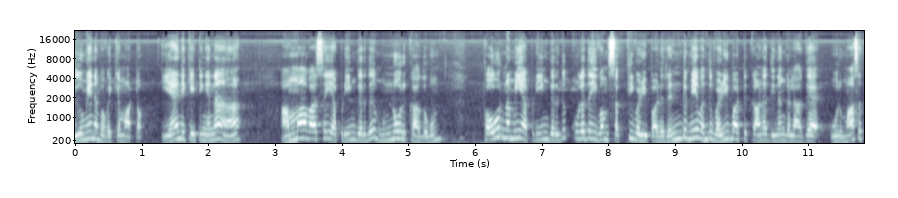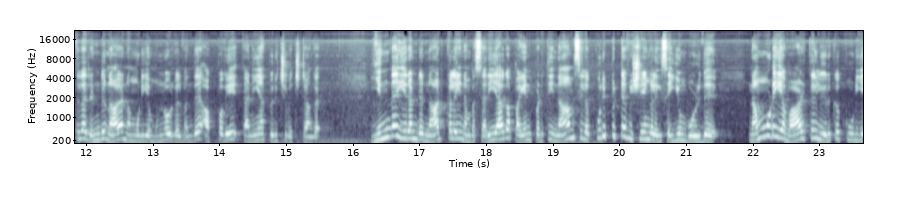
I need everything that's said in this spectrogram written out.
எதுவுமே நம்ம வைக்க மாட்டோம். ஏன்னு கேட்டிங்கன்னா அமாவாசை அப்படிங்கிறது முன்னோருக்காகவும் பௌர்ணமி அப்படிங்கிறது குலதெய்வம் சக்தி வழிபாடு ரெண்டுமே வந்து வழிபாட்டுக்கான தினங்களாக ஒரு மாதத்தில் ரெண்டு நாளாக நம்முடைய முன்னோர்கள் வந்து அப்போவே தனியாக பிரித்து வச்சுட்டாங்க. இந்த இரண்டு நாட்களை நம்ம சரியாக பயன்படுத்தி நாம் சில குறிப்பிட்ட விஷயங்களை செய்யும் பொழுது நம்முடைய வாழ்க்கையில் இருக்கக்கூடிய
